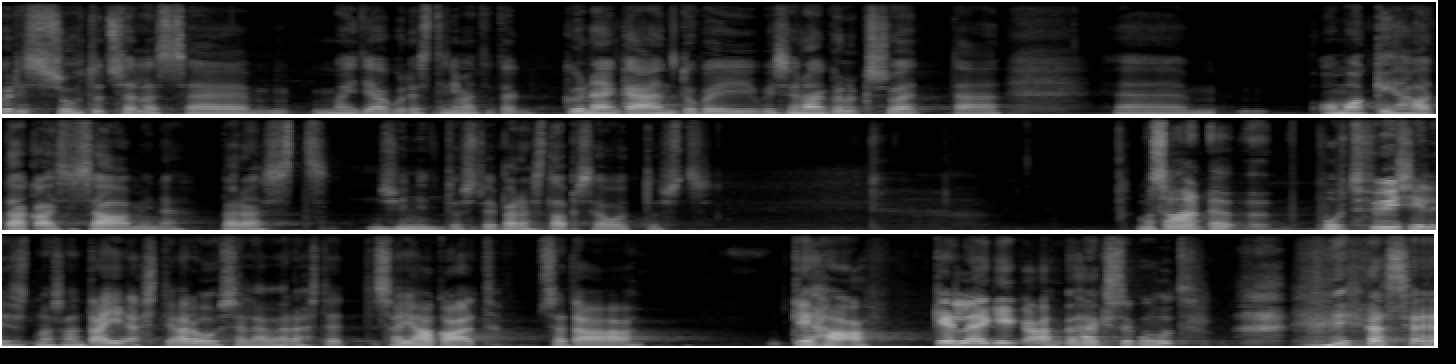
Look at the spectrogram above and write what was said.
kuidas sa suhtud sellesse, ma ei tea, kuidas ta nimetada, kõnekäändu või, või sõnakõlksu, et äh, oma keha tagasisaamine pärast -hmm. sünnitust või pärast lapse ootust? ma saan, puhtfüüsiliselt ma saan täiesti aru, sellepärast et sa jagad seda keha kellegiga üheksa kuud. ja see,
